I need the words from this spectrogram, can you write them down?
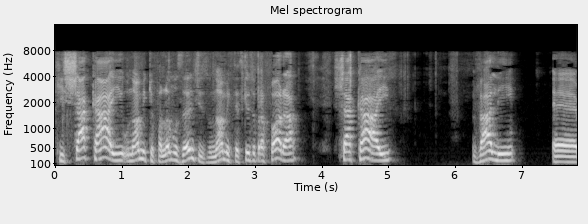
que Shakai, o nome que falamos antes, o nome que está escrito para fora, Shakai vale é,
